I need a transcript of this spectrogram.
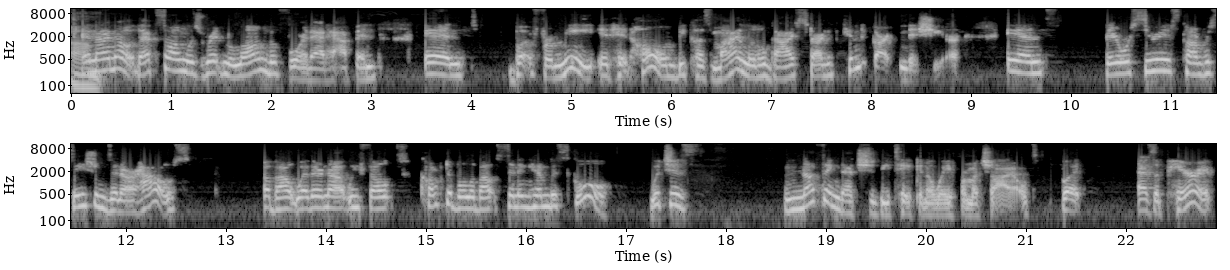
Um, and I know that song was written long before that happened. And but for me, it hit home because my little guy started kindergarten this year. And there were serious conversations in our house about whether or not we felt comfortable about sending him to school, which is nothing that should be taken away from a child. But as a parent,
